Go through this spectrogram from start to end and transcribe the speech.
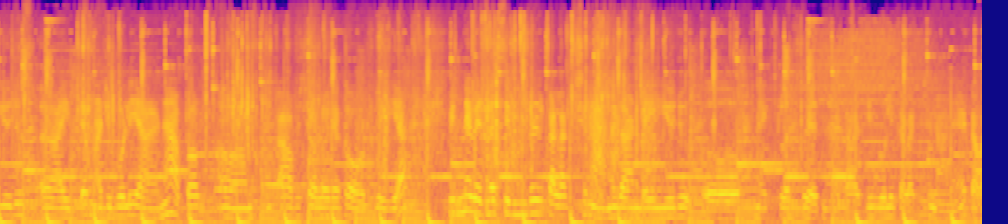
ഈ ഒരു ഐറ്റം അടിപൊളിയാണ്. അപ്പം ആവശ്യമുള്ളവരൊക്കെ ഓർഡർ ചെയ്യുക. പിന്നെ വരുന്ന സിമ്പിൾ കളക്ഷനാണ് ഇതാണ്ട് ഈ ഒരു നെക്ലസ് വരുന്ന കേട്ടോ. അടിപൊളി കളക്ഷനാണ് കേട്ടോ.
